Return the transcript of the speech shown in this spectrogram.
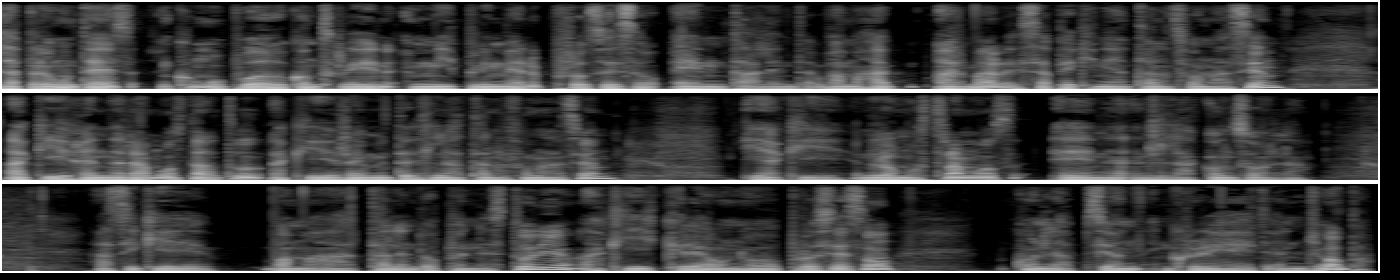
La pregunta es, ¿cómo puedo construir mi primer proceso en Talent? Vamos a armar esa pequeña transformación. Aquí generamos datos, aquí realmente es la transformación y aquí lo mostramos en la consola. Así que vamos a Talent Open Studio. Aquí creo un nuevo proceso con la opción Create a Job.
